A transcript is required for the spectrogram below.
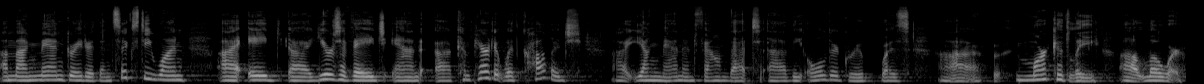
among men greater than 61 uh, age, uh, years of age and compared it with college. Uh, young men and found that uh, the older group was uh, markedly lower.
